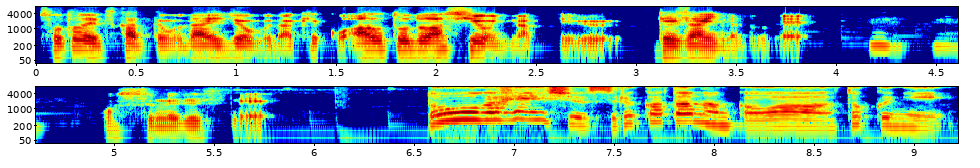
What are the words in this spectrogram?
外で使っても大丈夫な、結構アウトドア仕様になっているデザインなので、うんうんおすすめですね。動画編集する方なんかは特に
